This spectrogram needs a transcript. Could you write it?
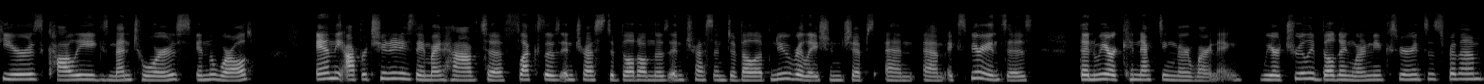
peers, colleagues, mentors in the world, and the opportunities they might have to flex those interests, to build on those interests and develop new relationships and um, experiences, then we are connecting their learning. We are truly building learning experiences for them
